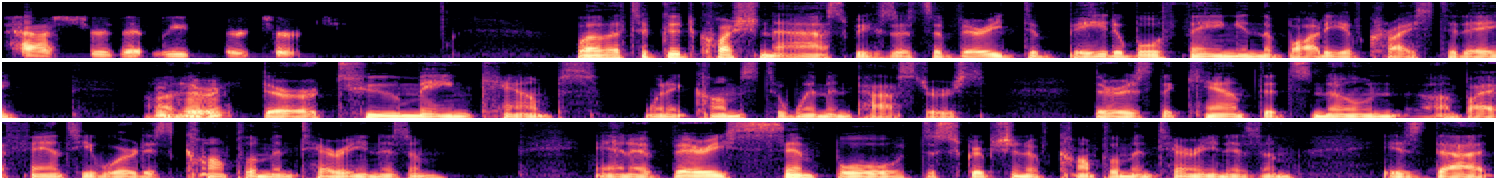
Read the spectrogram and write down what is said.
pastor that leads their church? Well, that's a good question to ask because it's a very debatable thing in the body of Christ today. Uh, mm-hmm. There, there are two main camps when it comes to women pastors. There is the camp that's known uh, by a fancy word as complementarianism. And a very simple description of complementarianism is that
